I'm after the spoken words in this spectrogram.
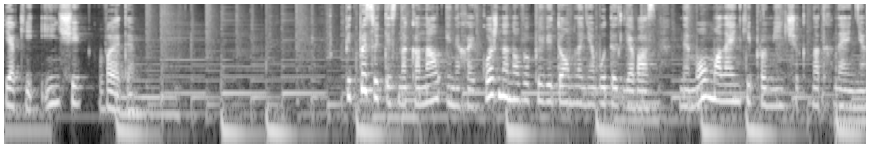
як і інші види. Підписуйтесь на канал і нехай кожне нове повідомлення буде для вас немов маленький промінчик натхнення,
